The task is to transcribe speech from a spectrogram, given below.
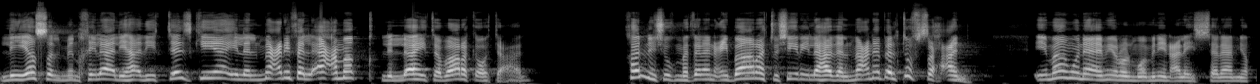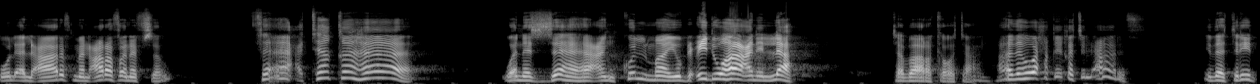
ليصل من خلال هذه التزكية إلى المعرفة الأعمق لله تبارك وتعالى. خلينا نشوف مثلا عبارة تشير إلى هذا المعنى بل تفصح عنه. إمامنا أمير المؤمنين عليه السلام يقول العارف من عرف نفسه. فأعتقها ونزهها عن كل ما يبعدها عن الله تبارك وتعالى. هذا هو حقيقة العارف. إذا تريد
